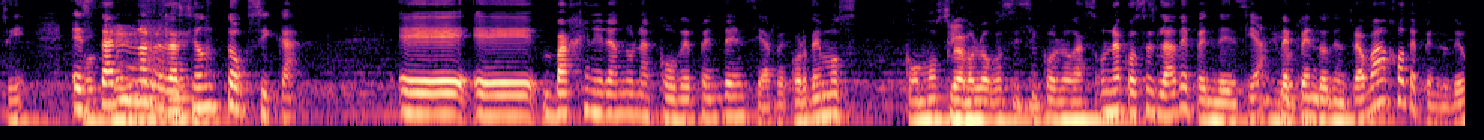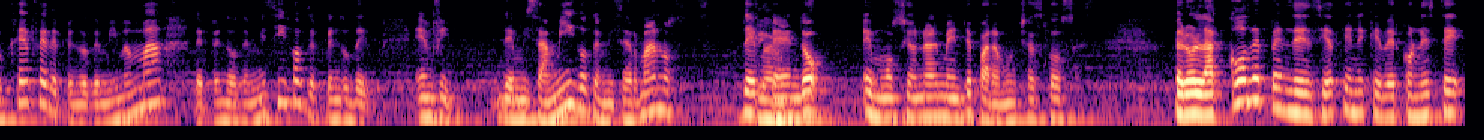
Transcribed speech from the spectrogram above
Sí. Estar en una relación tóxica eh, eh, va generando una codependencia. Recordemos como psicólogos y psicólogas. Una cosa es la dependencia, dependo de un trabajo, dependo de un jefe, dependo de mi mamá, dependo de mis hijos, dependo de, en fin, de mis amigos, de mis hermanos, dependo emocionalmente para muchas cosas. Pero la codependencia tiene que ver con este,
